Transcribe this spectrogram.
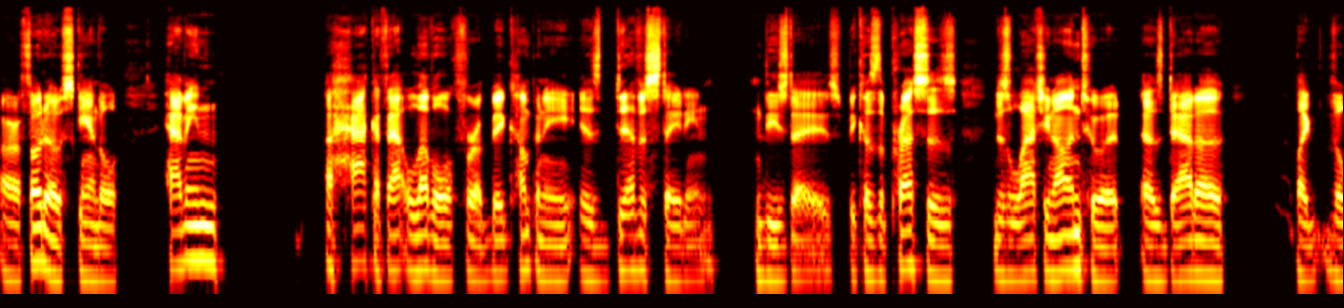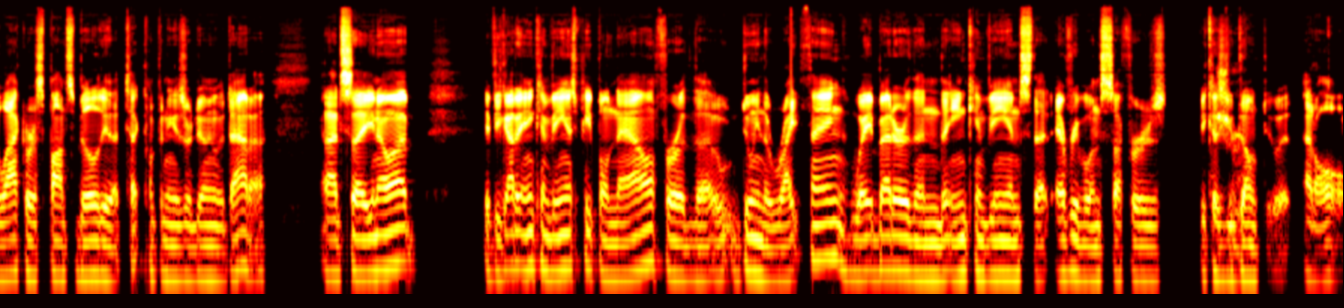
or uh, photo scandal, having a hack at that level for a big company is devastating these days because the press is just latching on to it as data, like the lack of responsibility that tech companies are doing with data. And I'd say, you know what? If you got to inconvenience people now for the doing the right thing, way better than the inconvenience that everyone suffers because sure. you don't do it at all.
